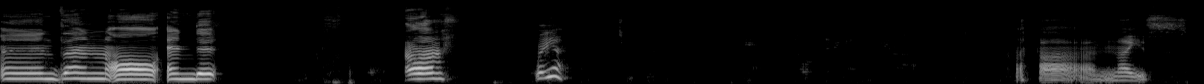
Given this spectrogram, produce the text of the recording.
and then I'll end it. Um, but yeah. Haha, nice.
